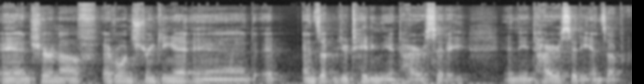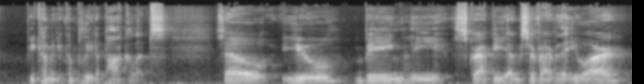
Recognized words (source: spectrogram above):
And sure enough, everyone's drinking it, and it ends up mutating the entire city. And the entire city ends up becoming a complete apocalypse. So, you, being the scrappy young survivor that you are,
